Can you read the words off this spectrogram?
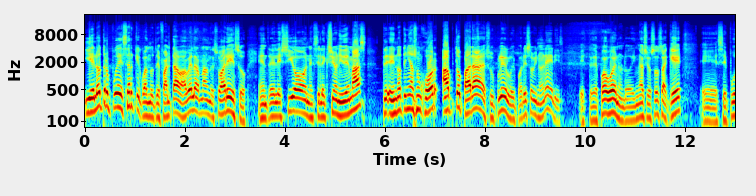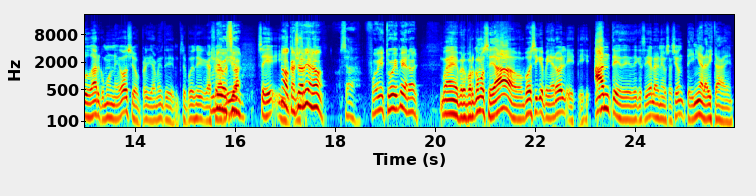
y el otro puede ser que cuando te faltaba Abel Hernández o Arezo, entre lesiones, selección y demás, te- eh, no tenías un jugador apto para suplirlo, y por eso vino Neris. Este, después, bueno, lo de Ignacio Sosa que eh, se pudo dar como un negocio, prácticamente se puede decir que cayó arriba. Sí, y- No, cayó y- arriba no. O sea, fue, estuvo bien Peñarol. Bueno, pero por cómo se da, vos decís que Peñarol, este, antes de, de que se diera la negociación, tenía la vista en,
